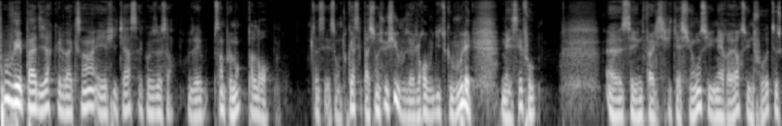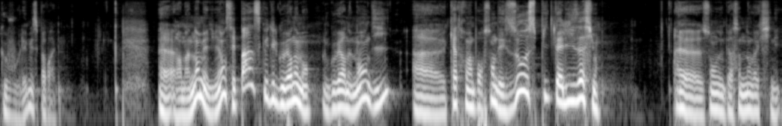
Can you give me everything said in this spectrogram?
pouvez pas dire que le vaccin est efficace à cause de ça. Vous n'avez simplement pas le droit. Ça, en tout cas, c'est pas scientifique. Vous avez le droit, vous dites ce que vous voulez, mais c'est faux. Euh, c'est une falsification, c'est une erreur, c'est une faute, c'est ce que vous voulez, mais c'est pas vrai. alors maintenant, bien évidemment, c'est pas ce que dit le gouvernement. Le gouvernement dit à 80% des hospitalisations. Euh, sont des personnes non vaccinées.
